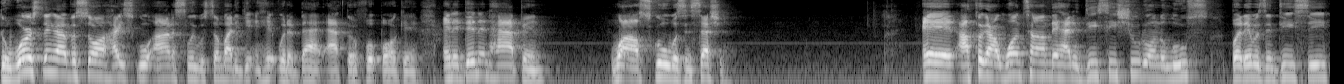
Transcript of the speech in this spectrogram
the worst thing I ever saw in high school, honestly, was somebody getting hit with a bat after a football game. And it didn't happen while school was in session. And I forgot one time they had a DC shooter on the loose, but it was in DC,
